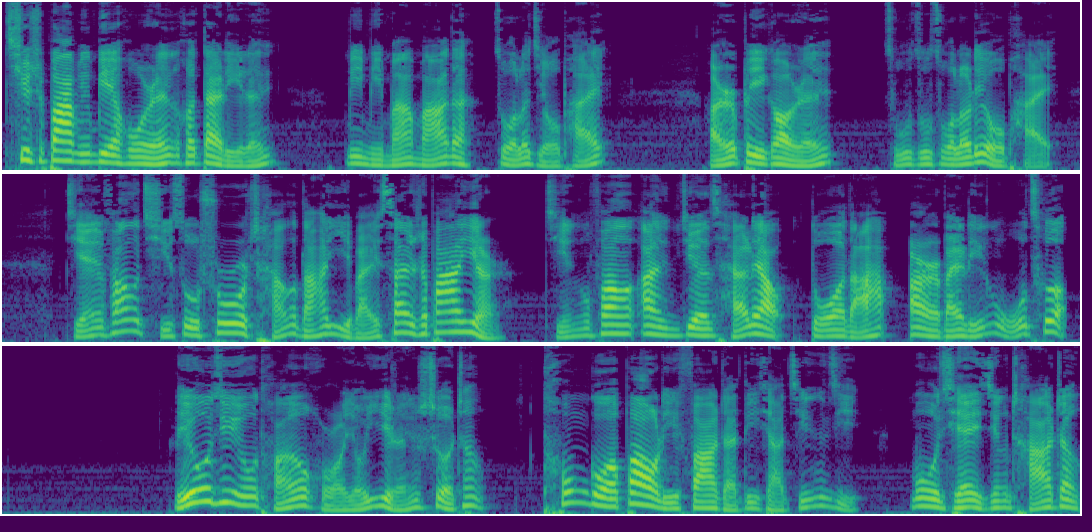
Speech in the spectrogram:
七十八名辩护人和代理人密密麻麻的坐了九排。而被告人足足坐了六排，检方起诉书长达一百三十八页，警方案卷材料多达二百零五册。刘俊勇团伙有一人涉政，通过暴力发展地下经济，目前已经查证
